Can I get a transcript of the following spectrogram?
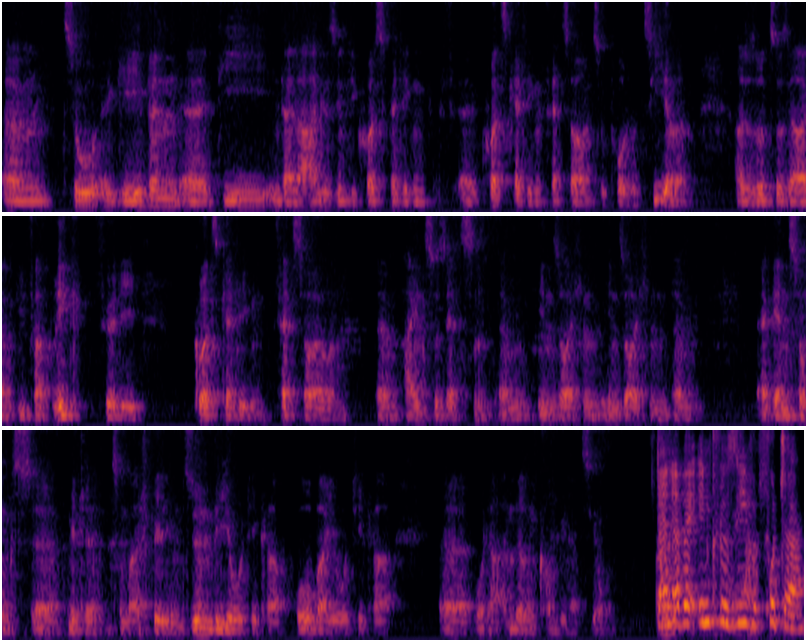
ähm, zu geben, äh, die in der Lage sind, die kurzkettigen, äh, kurzkettigen Fettsäuren zu produzieren. Also sozusagen die Fabrik für die kurzkettigen Fettsäuren ähm, einzusetzen ähm, in solchen, in solchen ähm, Ergänzungsmitteln, zum Beispiel in Symbiotika, Probiotika äh, oder anderen Kombinationen. Dann also, aber inklusive ja. Futter.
